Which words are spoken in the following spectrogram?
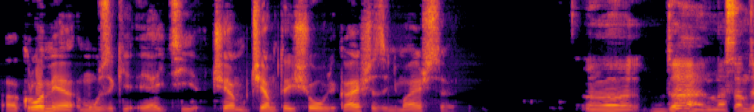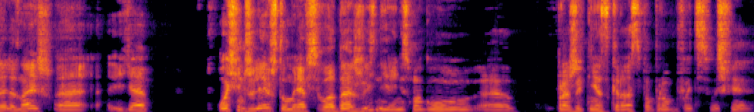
А кроме музыки и IT, чем, чем ты еще увлекаешься, занимаешься? Uh, да, на самом деле, знаешь, uh, я очень жалею, что у меня всего одна жизнь, я не смогу uh, прожить несколько раз, попробовать вообще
